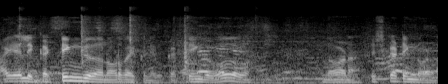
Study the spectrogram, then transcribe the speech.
ಹಾಗೆ ಇಲ್ಲಿ ಕಟ್ಟಿಂಗ್ ನೋಡಬೇಕು ನೀವು. ಕಟ್ಟಿಂಗು ನೋಡೋಣ. ಫಿಶ್ ಕಟ್ಟಿಂಗ್ ನೋಡೋಣ.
